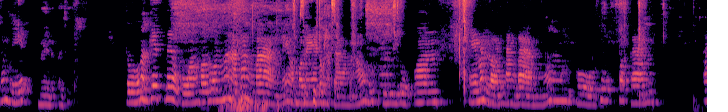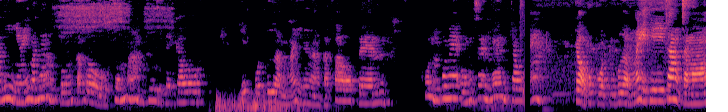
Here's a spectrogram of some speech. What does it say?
สำเร็จแม่นะไปสิ โตมันเค็ดเร็วขวางบาลวงมาทั้งบ้านแม่พ่อแม่ลูกจางเอาบุตรีลูกอ่อนให้มันหลอนดังด่างโกทุกประการอันนี้ไงมันนั่งตรงกับเราสมน้ำคือแต่เก่าเย็บปวดเบื้องให้เนื้อกับเป้าแฟนคุณพ่อแม่องค์เส้นแม่นเจ้าเจ้าผู้ปวดอยู่เบื้องในที่ช่างสมอง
